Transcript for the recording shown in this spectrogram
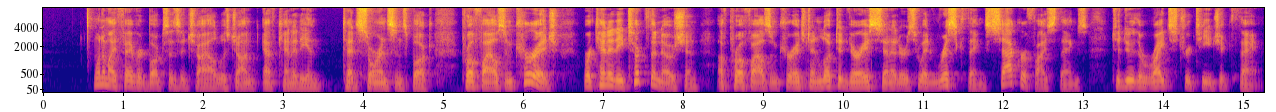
one of my favorite books as a child was John F. Kennedy and Ted Sorensen's book, Profiles in Courage, where Kennedy took the notion of profiles in courage and looked at various senators who had risked things, sacrificed things to do the right strategic thing.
